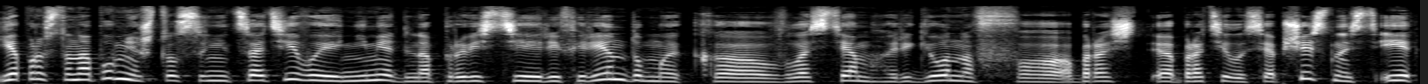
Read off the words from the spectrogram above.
Я просто напомню, что с инициативой немедленно провести референдумы к властям регионов обратилась общественность, и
